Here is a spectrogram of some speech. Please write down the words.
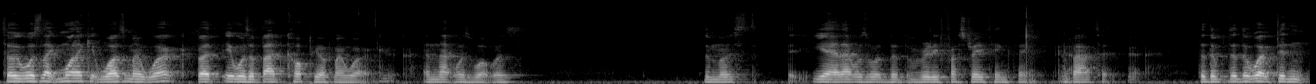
So it was like more like it was my work, but it was a bad copy of my work, and that was what was the most. Yeah, that was what the, the really frustrating thing Yeah. about it. Yeah. That the, the the work didn't.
